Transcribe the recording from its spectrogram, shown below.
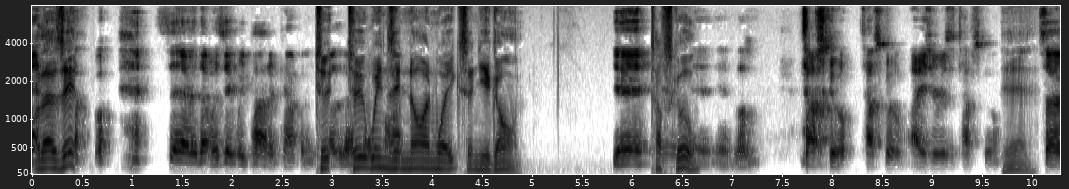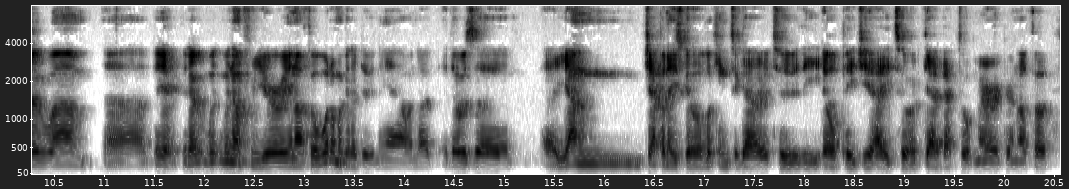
Oh, that was it? so that was it. We parted company. Two, two wins in nine weeks and you're gone. Yeah. Tough yeah, school. Yeah, yeah. Well, tough school. Tough school. Asia is a tough school. Yeah. So, um, uh, yeah, you know, went on from Yuri and I thought, what am I going to do now? And I, there was a, a young Japanese girl looking to go to the LPGA tour, go back to America, and I thought,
